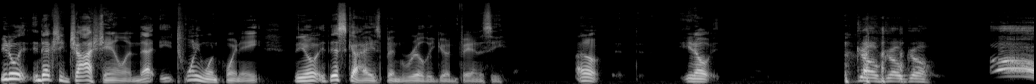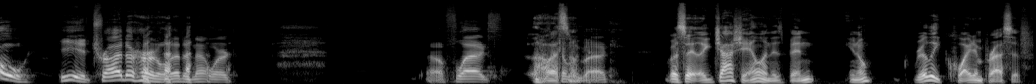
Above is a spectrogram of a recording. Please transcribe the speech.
You know, and actually, Josh Allen, that 21.8, you know, this guy has been really good in fantasy. I don't, you know, Go, go, go. Oh, he had tried to hurdle. That did not work. Uh, flags oh, that's coming good. back. But say, like, Josh Allen has been, you know, really quite impressive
